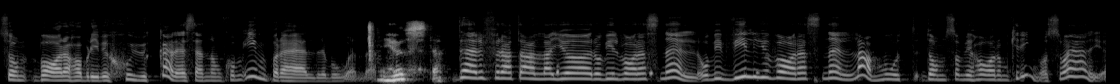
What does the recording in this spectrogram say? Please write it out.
som bara har blivit sjukare sedan de kom in på det här äldreboendet. Just det. Därför att alla gör och vill vara snäll. Och vi vill ju vara snälla mot de som vi har omkring oss, så är det ju.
